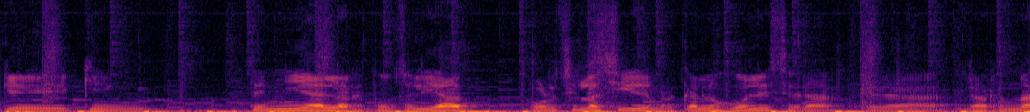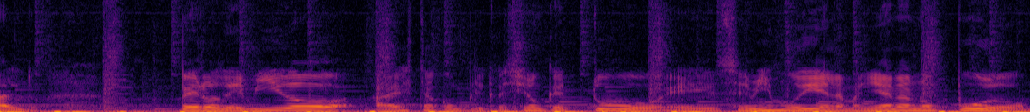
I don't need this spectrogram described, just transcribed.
que quien tenía la responsabilidad, por decirlo así, de marcar los goles era, era, era Ronaldo. Pero debido a esta complicación que tuvo ese mismo día en la mañana, no pudo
